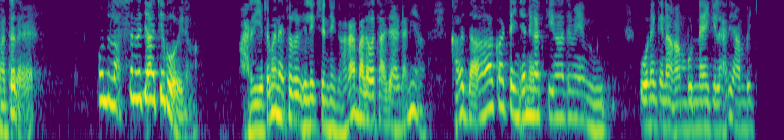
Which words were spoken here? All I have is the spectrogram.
අතර හොඳ ලස්සන જાතිය බෝ වෙනවා. හරියටම නැචරල් සිලෙක්ෂන් එක කරා බලවතා ජය ගනියා. කවදාකවත් ටෙන්ෂන් එකක් තියනවාද මේ ඕන කෙනා හම්බුන්නේ නැහැ කියලා හරි හම්බෙච්ච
